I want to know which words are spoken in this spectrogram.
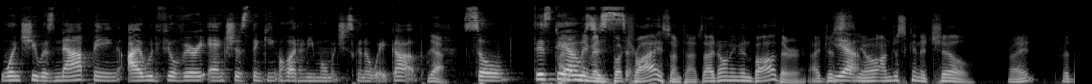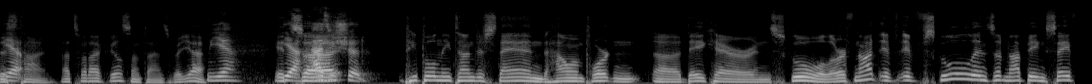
when she was napping, I would feel very anxious, thinking, "Oh, at any moment she's going to wake up." Yeah. So this day I I, don't was even just bu- try sometimes. I don't even bother. I just, Yeah. you know, I'm just going to chill, right? For this Yeah. time. That's what I feel sometimes. But yeah. yeah, It's, yeah, uh, as you should. People need to understand how important uh, daycare and school, or if not, if, if school ends up not being safe,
